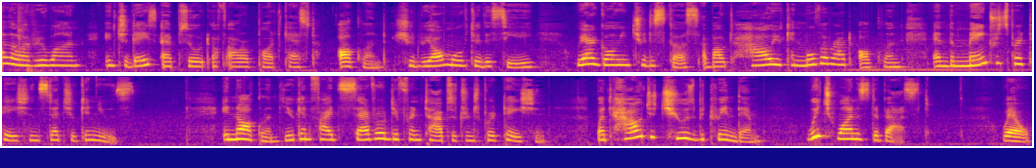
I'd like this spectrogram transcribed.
Hello, everyone. In today's episode of our podcast, Auckland Should We All Move to the City? we are going to discuss about how you can move around Auckland and the main transportations that you can use. In Auckland, you can find several different types of transportation, but how to choose between them? Which one is the best? Well,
